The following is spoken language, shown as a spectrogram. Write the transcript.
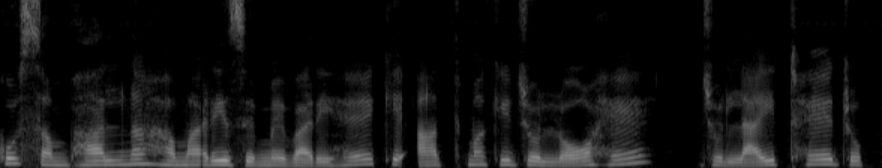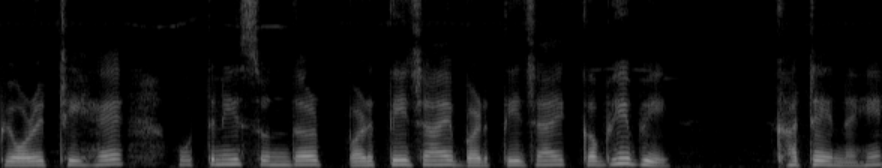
को संभालना हमारी जिम्मेवारी है कि आत्मा की जो लॉ है जो लाइट है जो प्योरिटी है उतनी सुंदर बढ़ती जाए बढ़ती जाए कभी भी घटे नहीं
